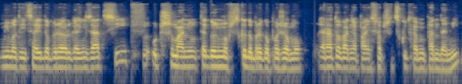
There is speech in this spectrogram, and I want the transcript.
mimo tej całej dobrej organizacji, w utrzymaniu tego mimo wszystko dobrego poziomu ratowania państwa przed skutkami pandemii?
